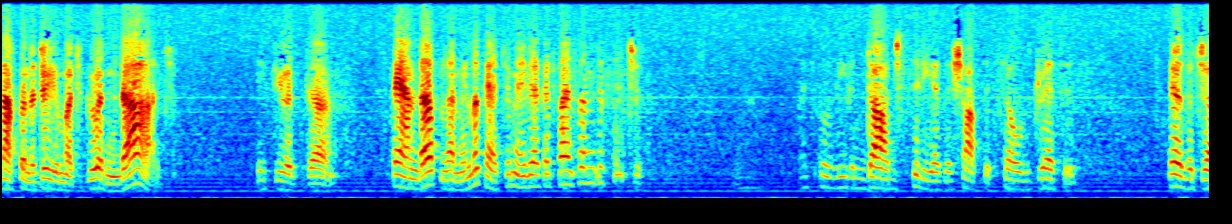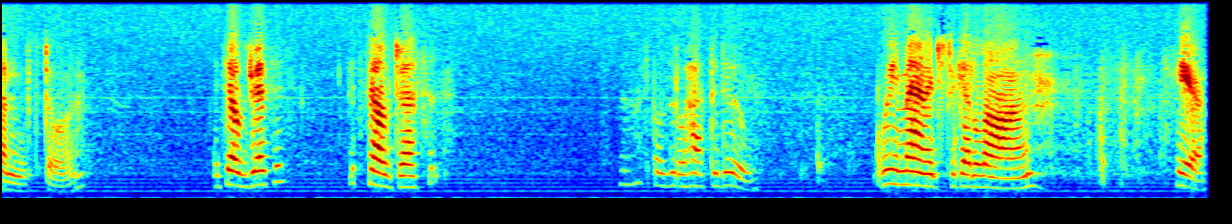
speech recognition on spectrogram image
Not going to do you much good in Dodge. If you'd uh, stand up and let me look at you, maybe I could find something to fit you. I suppose even Dodge City has a shop that sells dresses. There's a general store. It sells dresses? It sells dresses. Well, I suppose it'll have to do. We managed to get along. Here.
